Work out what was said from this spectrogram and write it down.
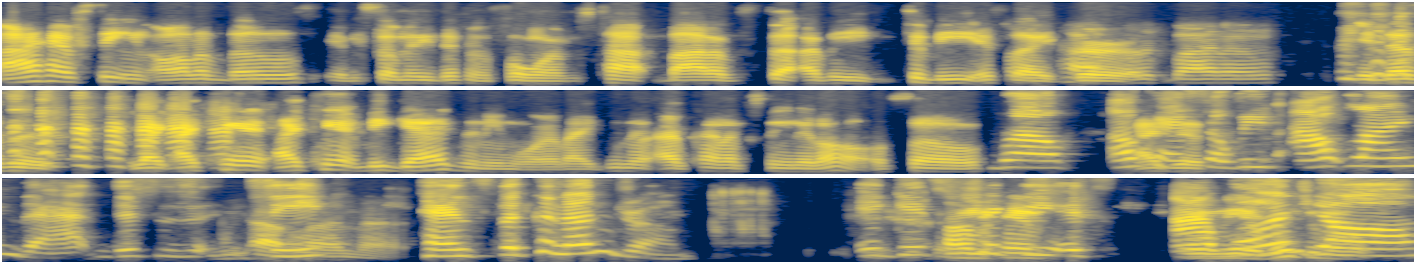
i have seen all of those in so many different forms top bottom stuff i mean to me it's like top, girl first bottom. It doesn't like i can't i can't be gagged anymore like you know i've kind of seen it all so Well, okay, just- so we've outlined that. This is see, that. hence the conundrum. It gets Um, and- tricky. it's I and the warned original- y'all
